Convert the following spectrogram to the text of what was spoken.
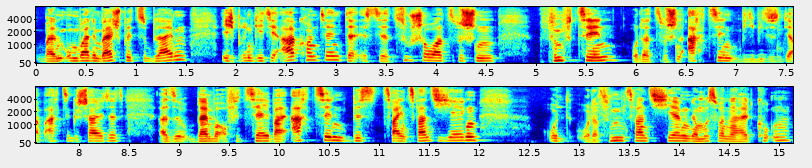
beim, um bei dem Beispiel zu bleiben, ich bringe GTA-Content, da ist der Zuschauer zwischen 15 oder zwischen 18, die Videos sind ja ab 18 geschaltet, also bleiben wir offiziell bei 18 bis 22-Jährigen und, oder 25-Jährigen, da muss man dann halt gucken,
